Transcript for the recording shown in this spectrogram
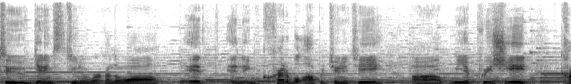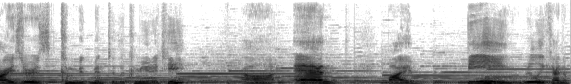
to getting student work on the wall. It's an incredible opportunity. Uh, we appreciate Kaiser's commitment to the community uh, and by being really kind of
